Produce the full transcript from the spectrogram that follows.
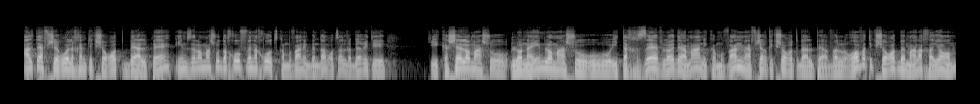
אל תאפשרו אליכם תקשורות בעל פה, אם זה לא משהו דחוף ונחוץ. כמובן, אם בן אדם רוצה לדבר איתי כי קשה לו משהו, לא נעים לו משהו, הוא התאכזב, לא יודע מה, אני כמובן מאפשר תקשורת בעל פה, אבל רוב התקשורות במהלך היום,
